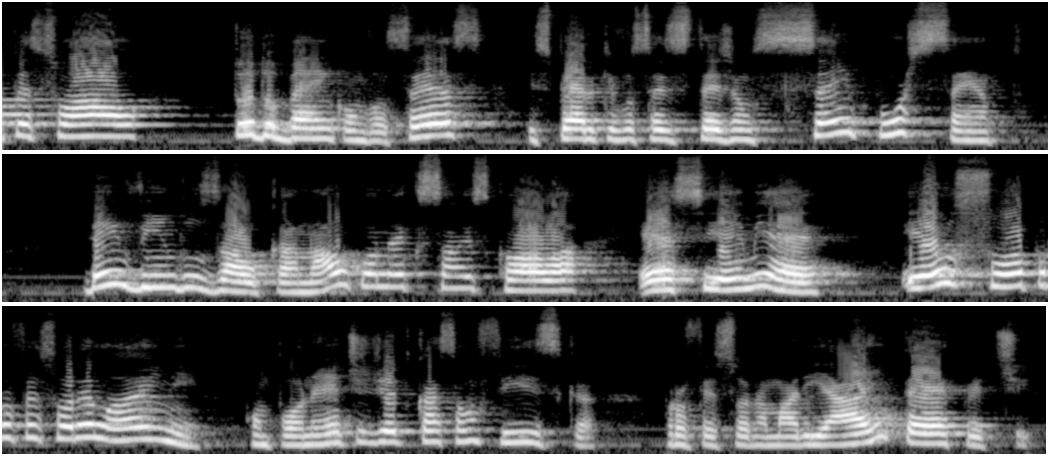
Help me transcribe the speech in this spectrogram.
Olá, pessoal! Tudo bem com vocês? Espero que vocês estejam 100%. Bem-vindos ao canal Conexão Escola SME. Eu sou a professora Elaine, componente de Educação Física, professora Maria, intérprete.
